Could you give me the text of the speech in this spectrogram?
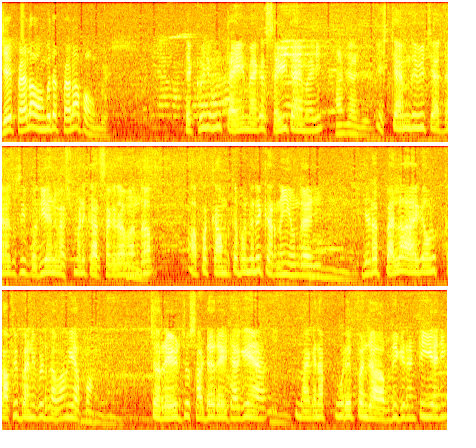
ਜੇ ਪਹਿਲਾਂ ਆਓਗੇ ਤਾਂ ਪਹਿਲਾਂ ਪਾਉਂਗੇ। ਦੇਖੋ ਜੀ ਹੁਣ ਟਾਈਮ ਹੈਗਾ ਸਹੀ ਟਾਈਮ ਹੈ ਜੀ। ਹਾਂਜੀ ਹਾਂਜੀ। ਇਸ ਟਾਈਮ ਦੇ ਵਿੱਚ ਐਦਾਂ ਤੁਸੀਂ ਵਧੀਆ ਇਨਵੈਸਟਮੈਂਟ ਕਰ ਸਕਦਾ ਬੰਦਾ। ਆਪਾਂ ਕੰਮ ਤਾਂ ਬੰਦੇ ਨੇ ਕਰਨਾ ਹੀ ਹੁੰਦਾ ਹੈ ਜੀ। ਜਿਹੜਾ ਪਹਿਲਾਂ ਆਏਗਾ ਉਹਨੂੰ ਕਾਫੀ ਬੈਨੀਫਿਟ ਦੇਵਾਂਗੇ ਆਪਾਂ। ਤੇ ਰੇਟ ਜੋ ਸਾਡੇ ਰੇਟ ਹੈਗੇ ਆ ਮੈਂ ਕਹਿੰਦਾ ਪੂਰੇ ਪੰਜਾਬ ਦੀ ਗਾਰੰਟੀ ਹੈ ਜੀ।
